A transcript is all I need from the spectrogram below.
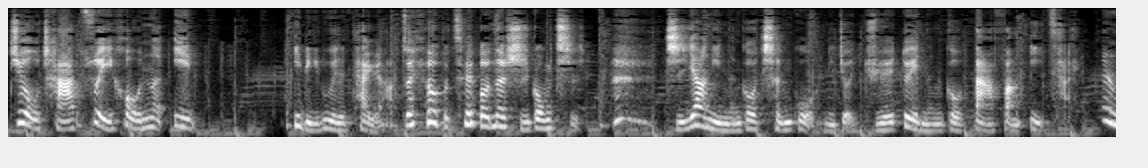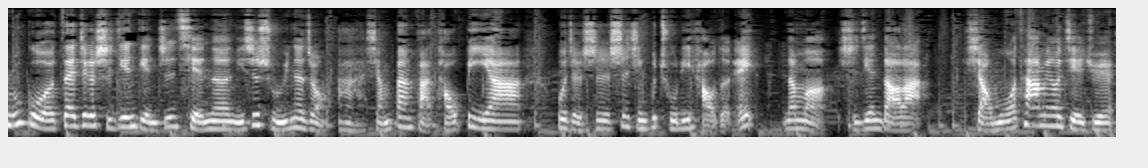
就差最后那一一里路有点太远哈，最后最后那十公尺，只要你能够撑过，你就绝对能够大放异彩。但如果在这个时间点之前呢，你是属于那种啊想办法逃避啊，或者是事情不处理好的，哎，那么时间到啦，小摩擦没有解决，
